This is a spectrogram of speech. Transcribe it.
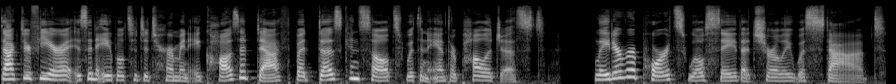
Dr. Fiera isn't able to determine a cause of death but does consult with an anthropologist. Later reports will say that Shirley was stabbed.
